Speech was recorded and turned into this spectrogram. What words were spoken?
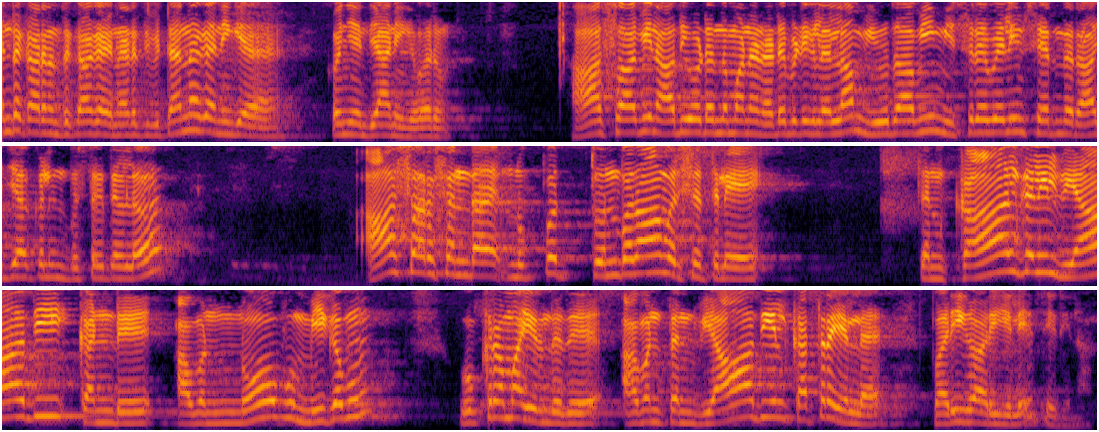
எந்த காரணத்துக்காக நடத்தி விட்டான்னாக்க நீங்கள் கொஞ்சம் தியானிங்க வரும். ஆசாவின் ஆதியோடந்தமான நடவடிக்கைகள் எல்லாம் யூதாவையும் இஸ்ரேவேலையும் சேர்ந்த ராஜாக்களின் புஸ்தகத்தில் ஆசார ஆசாரசண்ட முப்பத்தொன்பதாம் வருஷத்திலே தன் கால்களில் வியாதி கண்டு அவன் நோவு மிகவும் உக்கிரமாய் இருந்தது. அவன் தன் வியாதியில் கத்திரையல்ல பரிகாரியிலே தேடினான்.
